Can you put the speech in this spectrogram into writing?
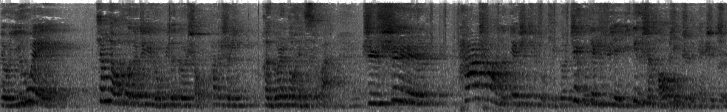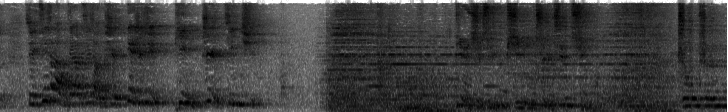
有一位将要获得这一荣誉的歌手，他的声音很多人都很喜欢，只是他唱的电视剧主题歌，这部电视剧也一定是好品质的电视剧。所以接下来我们将要揭晓的是电视剧品质金曲。电视剧品质金曲，周深，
